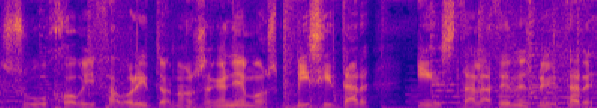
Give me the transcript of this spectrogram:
su hobby favorito, no nos engañemos, visitar instalaciones militares.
